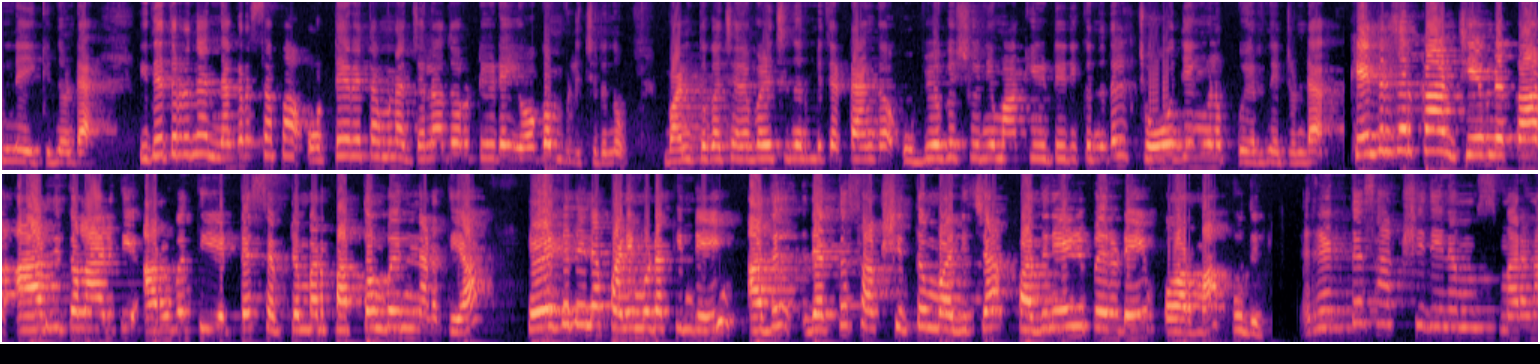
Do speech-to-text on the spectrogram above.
ഉന്നയിക്കുന്നുണ്ട്. ഇതേ തുടർന്ന് നഗരസഭ ഒട്ടേറെ തവണ ജല അതോറിറ്റിയുടെ യോഗം വിളിച്ചിരുന്നു. വൻതുക ചെലവഴിച്ച് നിർമ്മിച്ച ടാങ്ക് ഉപയോഗശൂന്യമാക്കിയിട്ടിരിക്കുന്നതിൽ ചോദ്യങ്ങളും ഉയർന്നിട്ടുണ്ട്. കേന്ദ്ര സർക്കാർ ജീവനക്കാർ ആയിരത്തി തൊള്ളായിരത്തി അറുപത്തി എട്ട് സെപ്റ്റംബർ പത്തൊമ്പതിന് നടത്തിയ ഏകദിന പണിമുടക്കിന്റെയും അതിൽ രക്തസാക്ഷിത്വം വരിച്ച പതിനേഴ് പേരുടെയും ഓർമ്മ പുതുക്കി. രക്തസാക്ഷി ദിനം സ്മരണ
